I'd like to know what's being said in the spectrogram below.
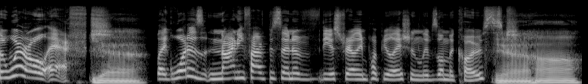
So we're all effed. Yeah. Like, what is 95% of the Australian population lives on the coast? Yeah. Huh.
